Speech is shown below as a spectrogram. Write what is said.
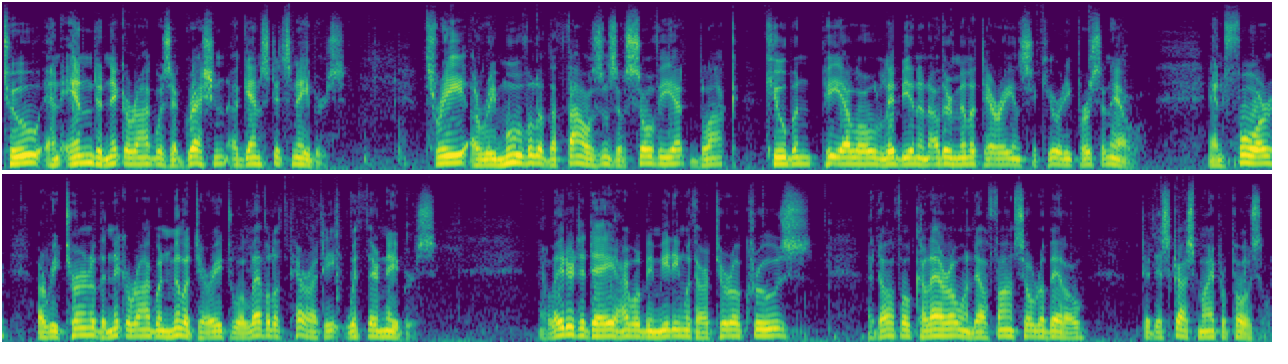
Two, an end to Nicaragua's aggression against its neighbors. Three, a removal of the thousands of Soviet, bloc, Cuban, PLO, Libyan, and other military and security personnel. And four, a return of the Nicaraguan military to a level of parity with their neighbors. Now, later today, I will be meeting with Arturo Cruz, Adolfo Calero, and Alfonso Robelo to discuss my proposal.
